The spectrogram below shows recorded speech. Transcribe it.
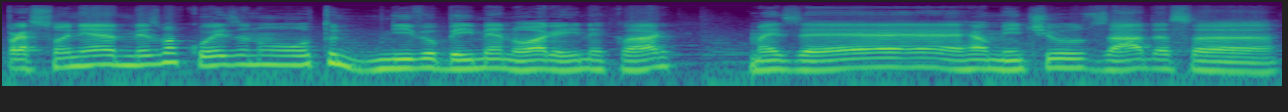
pra Sony é a mesma coisa num outro nível bem menor aí, né, claro. Mas é realmente usar dessa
